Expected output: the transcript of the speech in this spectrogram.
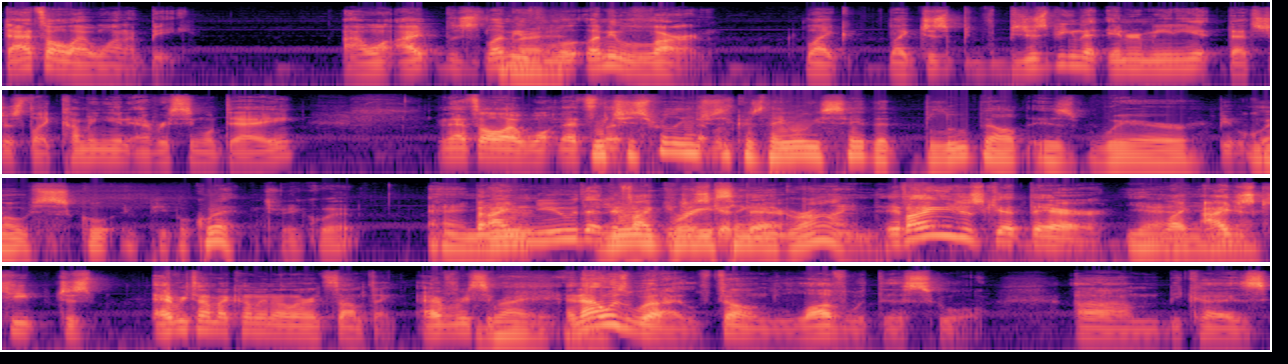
That's all I want to be. I want. I just let me Right. let me learn. Like like just just being that intermediate that's just like coming in every single day, and that's all I want. That's Which that- is really interesting because they always say that blue belt is where People quit. most school people quit. Should we quit? And But I knew that if I could just embracing get there, the grind, If I can just get there, Yeah, like yeah, I yeah. just keep just every time I come in, I learn something. Every single, Right, and that was what I fell in love with this school, um, because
